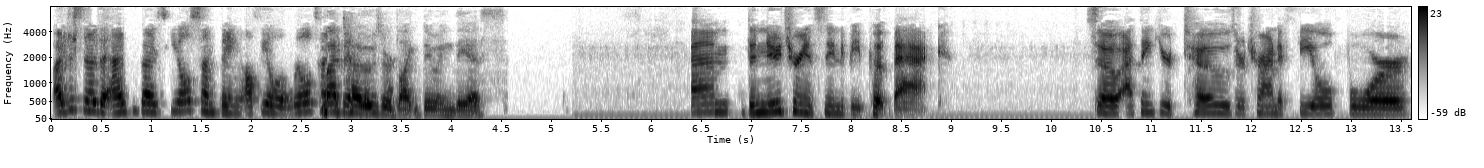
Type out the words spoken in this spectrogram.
I just know that as you guys heal something, I'll feel a little tiny My bit. toes are like doing this. Um, the nutrients need to be put back. So I think your toes are trying to feel for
